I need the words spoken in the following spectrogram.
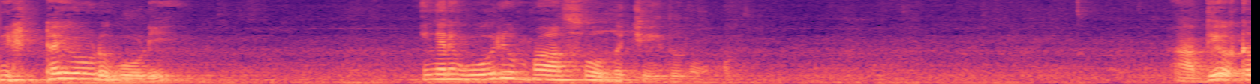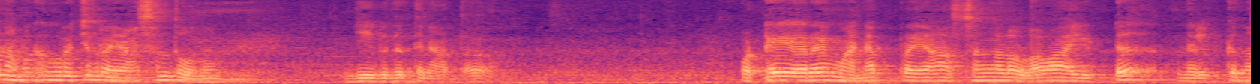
നിഷ്ഠയോടുകൂടി ഇങ്ങനെ ഒരു മാസം ഒന്ന് ചെയ്തു നോക്കും. ആദ്യമൊക്കെ നമുക്ക് കുറച്ച് പ്രയാസം തോന്നും ജീവിതത്തിനകത്ത്. ഒട്ടേറെ മനപ്രയാസങ്ങൾ ഉളവായിട്ട് നിൽക്കുന്ന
